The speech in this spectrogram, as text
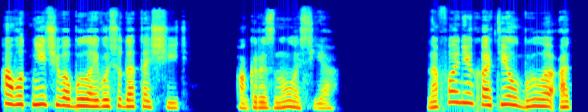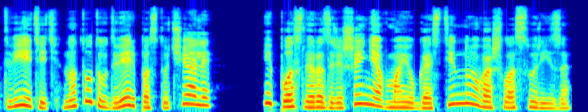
А вот нечего было его сюда тащить. Огрызнулась я. Нафаня хотел было ответить, но тут в дверь постучали, и после разрешения в мою гостиную вошла Суриза.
